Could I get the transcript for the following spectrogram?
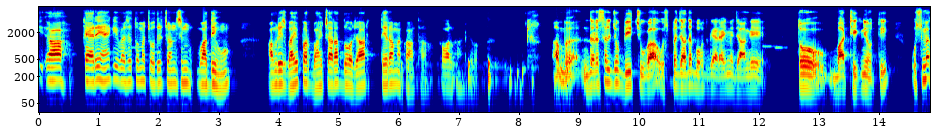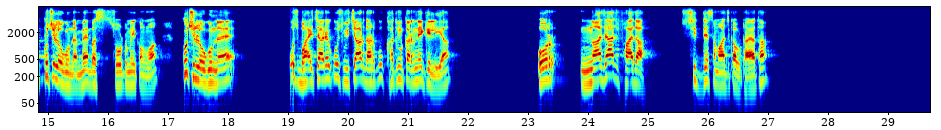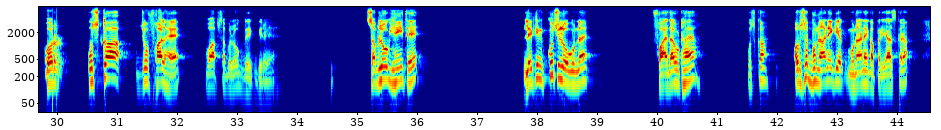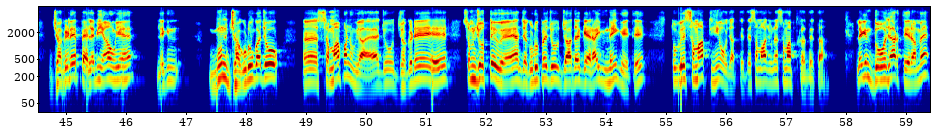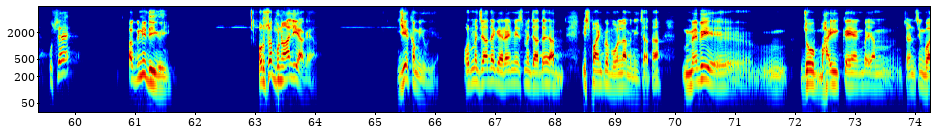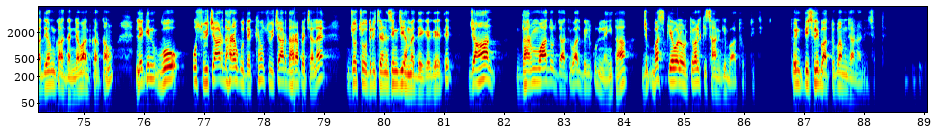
आ, कह रहे हैं कि वैसे तो मैं चौधरी चरण सिंह वादी हूँ। अमरीश भाई पर भाईचारा 2013 में कहा था? कवाल कांड के वक्त। अब दरअसल जो बीत चुका उस पर ज़्यादा बहुत गहराई में जाएँगे तो बात ठीक नहीं होती। उसमें कुछ लोगों ने मैं बस शोर्ट में ही कहूँगा कुछ लोगों ने उस भाईचारे को उस विचारधारा को खत्म करने के लिए और नाजाज फ़ायदा सिद्धे समाज का उठाया था। और उसका जो फल है, वो आप सब लोग देख भी रहे हैं। सब लोग यहीं थे, लेकिन कुछ लोगों ने फ़ायदा उठाया उसका और उसे बुनाने की, बुनाने का प्रयास करा। झगड़े पहले भी यहाँ हुए हैं, लेकिन उन झगड़ों का जो समापन हुआ है, जो झगड़े समझौते हुए हैं झगड़ों पे जो ज़्यादा गहराई नहीं गए थे तो वे समाप्त ही हो जाते थे, समाज उन्हें समाप्त कर देता। लेकिन 2013 में उसे अग्नि दी गई और उसे बुना लिया गया। यह कमी हुई है। और मैं ज़्यादा गहराई में इसमें ज़्यादा अब इस पॉइंट पे बोलना भी नहीं चाहता। मैं भी जो भाई कहे भाई हम चरण सिंह वादिया उनका धन्यवाद करता हूँ। लेकिन वो उस विचारधारा को देखें, उस विचारधारा पे चलें, जो चौधरी चरण सिंह जी हमें देखे गए थे, जहाँ धर्मवाद और जातिवाद बिल्कुल नहीं था, जब बस केवल और केवल किसान की बात होती थी। तो इन पिछली बातों पर हम जाना नहीं चाहते।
